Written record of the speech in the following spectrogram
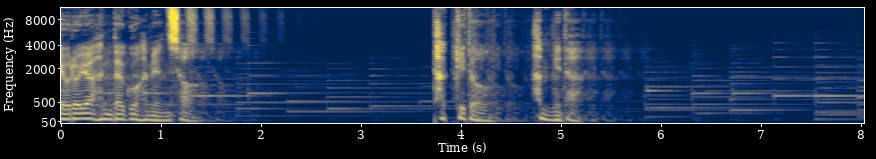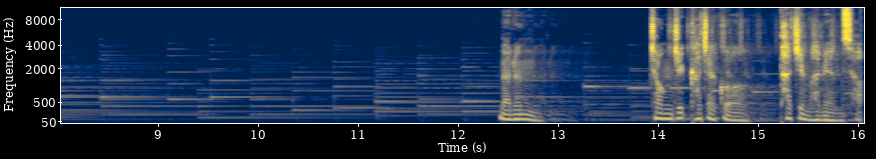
열어야 한다고 하면서 닫기도 합니다. 나는 정직하자고 다짐하면서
